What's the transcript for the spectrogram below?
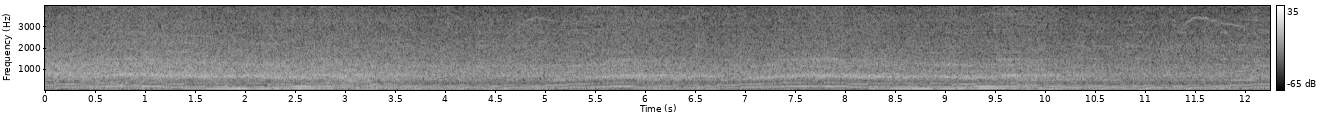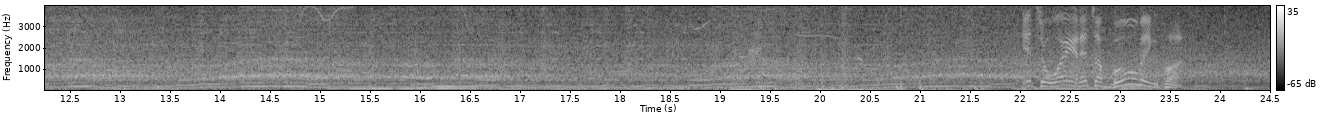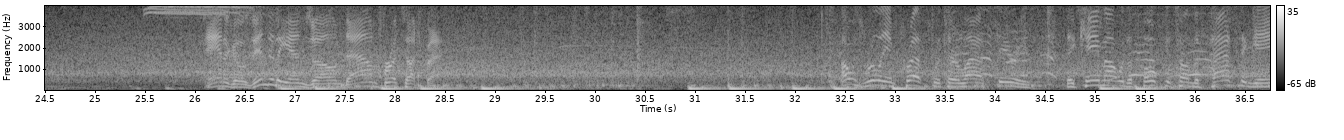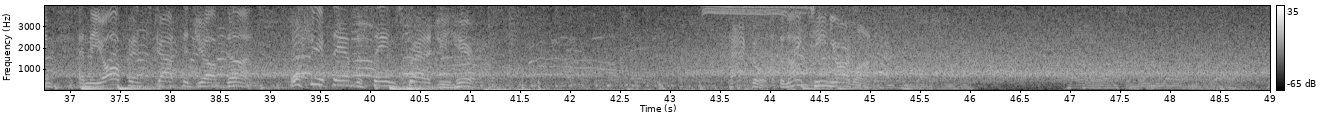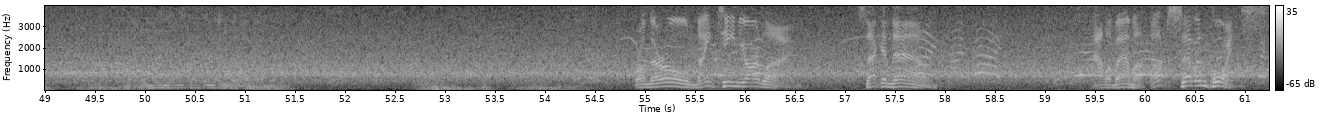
It's away, and it's a booming punt. And it goes into the end zone, down for a touchback. I was really impressed with their last series. They came out with a focus on the passing game, and the offense got the job done. We'll see if they have the same strategy here. Tackle at the 19-yard line. Carl Lewis is one yard on the play. That'll bring up second and 11. From their own 19-yard line. Second down. Alabama up seven points.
